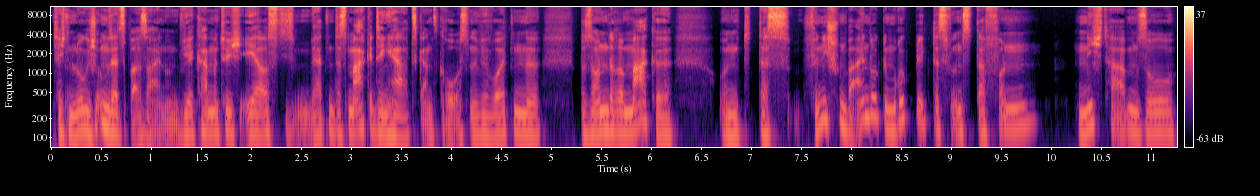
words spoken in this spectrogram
technologisch umsetzbar sein. Und wir kamen natürlich eher aus diesem, wir hatten das Marketingherz ganz groß. Ne? Wir wollten eine besondere Marke. Und das finde ich schon beeindruckt im Rückblick, dass wir uns davon nicht haben so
